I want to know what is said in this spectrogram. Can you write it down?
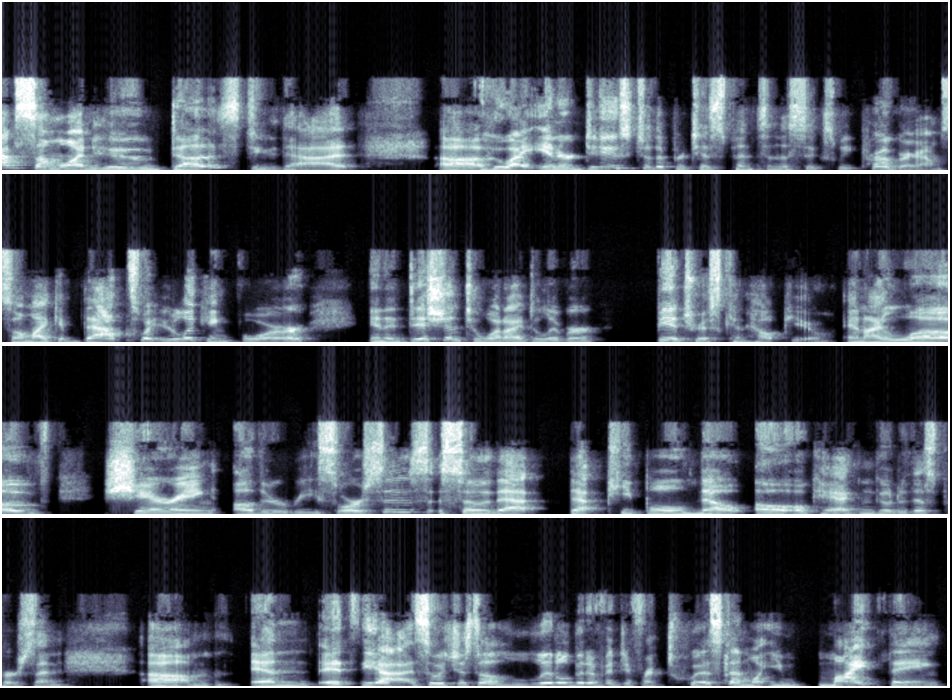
have someone who does do that uh, who i introduced to the participants in the six week program. So i'm like if that's what you're looking for in addition to what i deliver Beatrice can help you. And I love sharing other resources so that that people know, oh, okay, I can go to this person. Um, and it's yeah, so it's just a little bit of a different twist on what you might think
